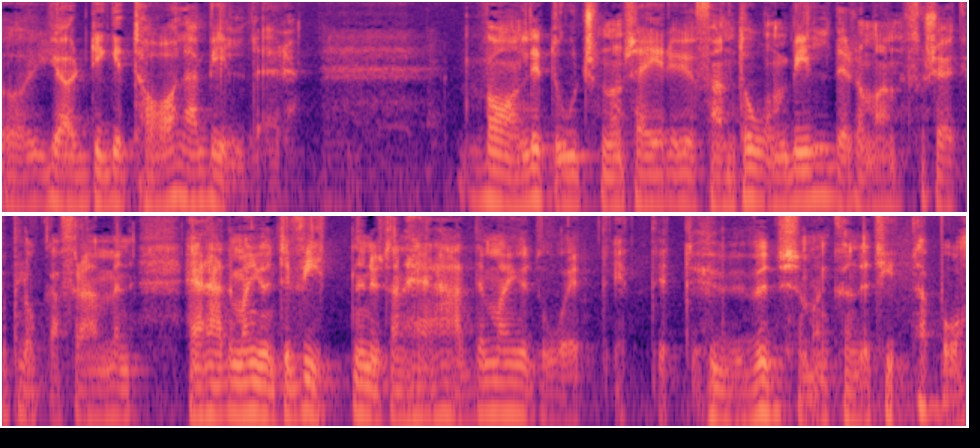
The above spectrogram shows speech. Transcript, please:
och gör digitala bilder. Vanligt ord som de säger är ju fantombilder som man försöker plocka fram. Men här hade man ju inte vittnen utan här hade man ju då ett, ett, ett huvud som man kunde titta på.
